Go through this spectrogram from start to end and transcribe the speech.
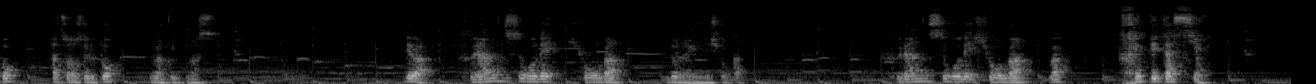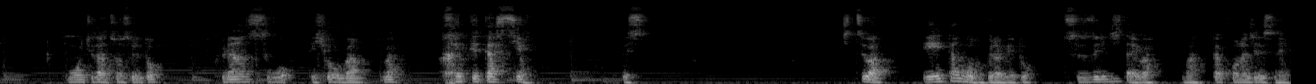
と発音するとうまくいきます。では、フランス語で評判どの意味でしょうか？フランス語で評判は、レペタション。もう一度発音すると、フランス語で評判は、レペタションです。実は、英単語と比べると、綴り自体は全く同じですね。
